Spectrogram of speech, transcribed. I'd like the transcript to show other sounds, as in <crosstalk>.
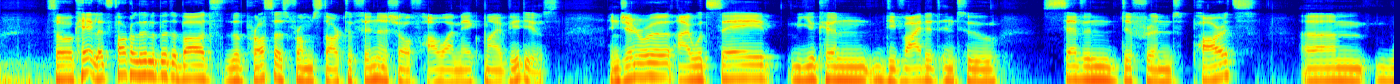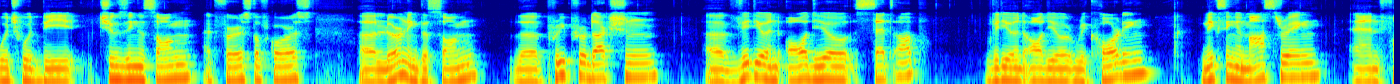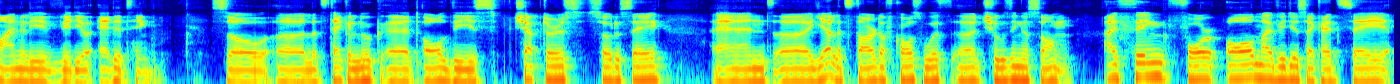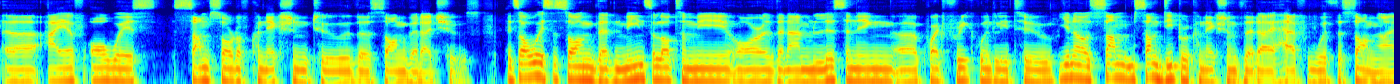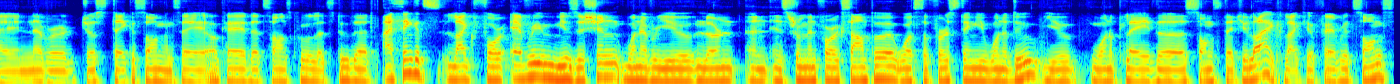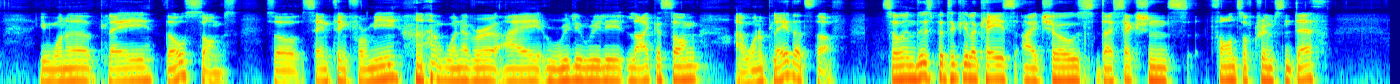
So okay, let's talk a little bit about the process from start to finish of how I make my videos. In general, I would say you can divide it into seven different parts um, which would be choosing a song at first, of course, uh, learning the song, the pre production, uh, video and audio setup, video and audio recording, mixing and mastering, and finally video editing. So uh, let's take a look at all these chapters, so to say. And uh, yeah, let's start, of course, with uh, choosing a song. I think for all my videos, I can say uh, I have always some sort of connection to the song that I choose. It's always a song that means a lot to me or that I'm listening uh, quite frequently to. You know, some some deeper connections that I have with the song. I never just take a song and say, okay, that sounds cool, let's do that. I think it's like for every musician, whenever you learn an instrument, for example, what's the first thing you want to do? You want to play the songs that you like, like your favorite songs. You want to play those songs. So same thing for me. <laughs> Whenever I really, really like a song, I want to play that stuff. So in this particular case, I chose Dissection's Thorns of Crimson Death.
